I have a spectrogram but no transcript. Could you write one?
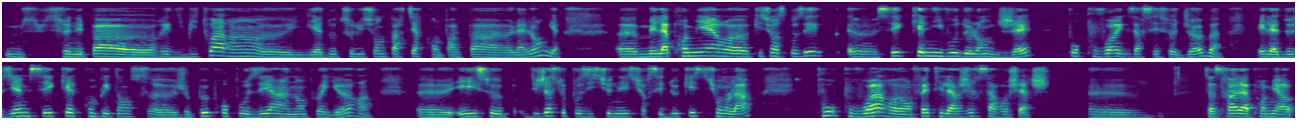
Ce n'est pas euh, rédhibitoire, hein, euh, il y a d'autres solutions de partir quand on ne parle pas la langue. Mais la première question à se poser, c'est quel niveau de langue j'ai pour pouvoir exercer ce job? Et la deuxième, c'est quelles compétences je peux proposer à un employeur. Et déjà se positionner sur ces deux questions-là pour pouvoir en fait élargir sa recherche. Euh, ça sera la première,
